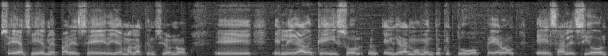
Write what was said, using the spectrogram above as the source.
Sí, así es, me parece de llamar la atención, ¿no? Eh, el legado que hizo, el gran momento que tuvo, pero esa lesión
